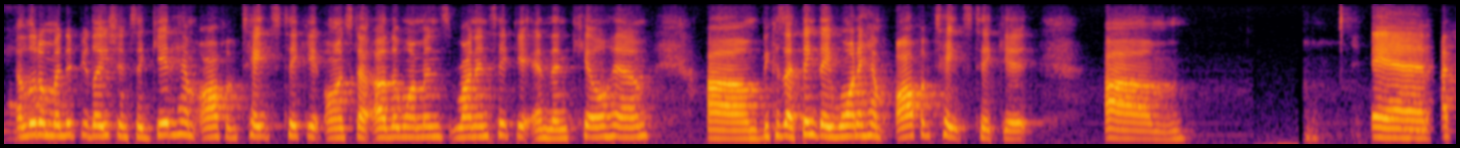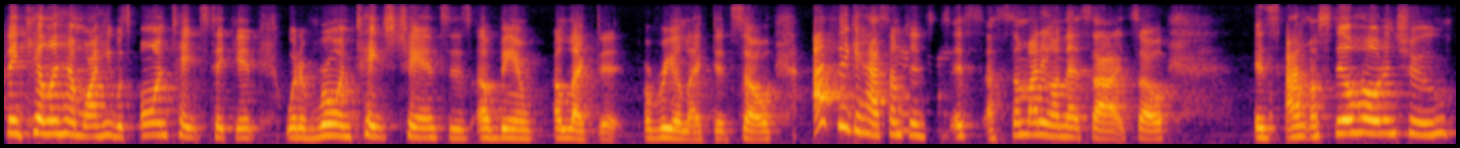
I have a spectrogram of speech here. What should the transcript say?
mm-hmm. a little manipulation to get him off of tate's ticket onto the other woman's running ticket and then kill him um, because i think they wanted him off of tate's ticket um, and I think killing him while he was on Tate's ticket would have ruined Tate's chances of being elected or reelected. So I think it has something. It's somebody on that side. So it's I'm still holding true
